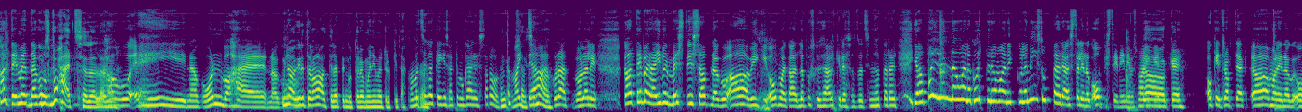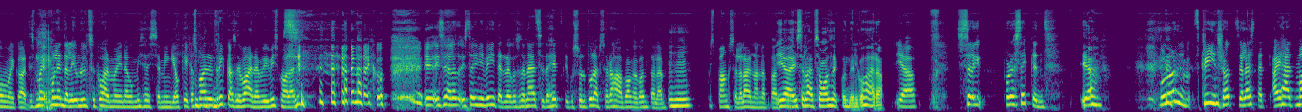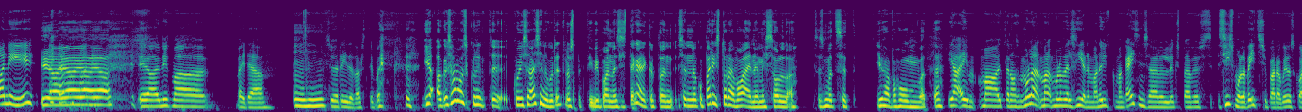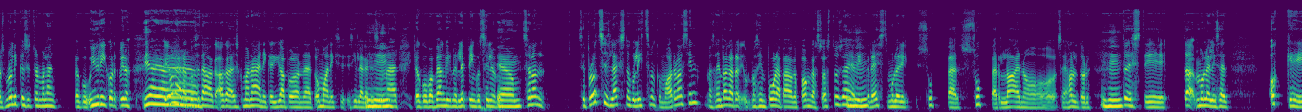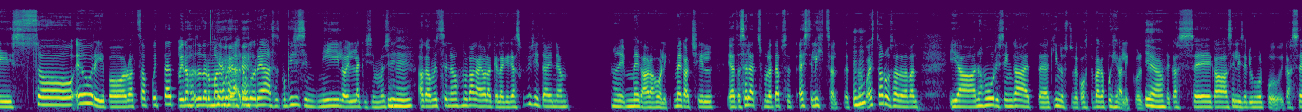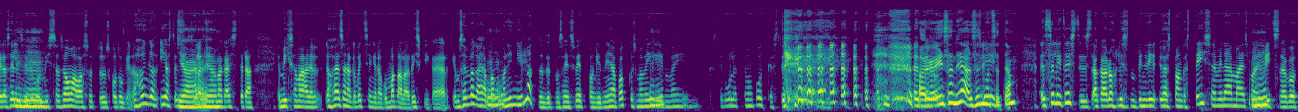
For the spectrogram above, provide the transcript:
goddammit nagu. mis vahet sellel on? nagu ei, nagu on vahe nagu. mina kirjutan alati lepingutele oma nime ma mõtlesin ka, trükitähtedega. et keegi saab mu käest aru. Ma ei tea kurat, mul oli, god damn it, I even messed this up nagu aa mingi oh my god, lõpuks kui see allkirjastatud, siis notar oli ja palju õnne uuele korteriomanikule, nii super ja siis ta oli nagu hoopis teine inimene, siis ma olingi okei. okei, drop the, ma olin nagu oh my god, siis ma, mul endal ei olnud üldse kohal, ma olin nagu mis asja mingi okei okay,, kas ma olen nüüd rikas või vaene või mis ma olen nagu ja siis ta oli nii veider, nagu sa näed seda hetke, kus sul tuleb see raha pangakontole mm, -hmm. mis pank sulle laenu annab, ja siis see läheb samal sekundil kohe ära. ja siis oli for a second jah, mul on screenshot sellest, et I had money. ja, ja, ja, ja. ja nüüd ma, ma ei tea mm -hmm. söön riided varsti ja aga samas, kui nüüd, kui see asi nagu retrospektiivi panna, siis tegelikult on, see on nagu päris tore vaenemis olla, selles mõttes, et you have a home, vaata. ja ei, ma ütlen ausalt, mul on, mul on veel siiani, ma nüüd, kui ma käisin seal üks päev just, siis mulle veits juba nagu jõudis kohale, mul ikka siuke, ma lähen nagu üürikord või noh, ei ja, ole ja, nagu seda, aga, aga siis kui ma näen ikkagi igal pool on need omanik Sillega mm, -hmm. näen nagu ma pean kõik need lepingud sõlmima, seal on see protsess läks nagu lihtsamalt, kui ma arvasin, ma sain väga, ma sain poole päevaga pangast vastuse mm -hmm. ja kõik mhm. oli hästi, mul oli super, super laenu see haldur mm. -hmm. tõesti, ta, mul oli see, et okei okay,, so Euribor, what's up with that või noh, saad aru, ma nagu, nagu reaalselt, ma küsisin nii lolle küsimusi mm, -hmm. aga ma ütlesin, noh, mul väga ei ole kellegi käest küsida, onju oli mega rahulik, mega chill ja ta seletas mulle täpselt hästi lihtsalt, et mm -hmm. nagu hästi arusaadavalt. ja noh, ma uurisin ka, et äh, kindlustuse kohta väga põhjalikult yeah., et kas see ka sellisel juhul, kas see ka sellisel mm -hmm. juhul, mis on see omavastutus kodugi, noh igast asjast yeah, seletas mulle väga hästi ära. ja miks on vaja, noh, ühesõnaga võtsingi nagu madala riskiga järgi ja ma sain väga hea pakku mm, -hmm. ma olin nii üllatunud, et ma sain Swedbankilt nii hea pakku, siis ma mingi mm, -hmm. ma ei, kas te kuulete mu podcast'i aga ei, see on hea selles mõttes, et jah. et see oli tõesti, aga noh, lihtsalt ma pidin ühest pangast teise minema ja siis ma olin mm -hmm. veits nagu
